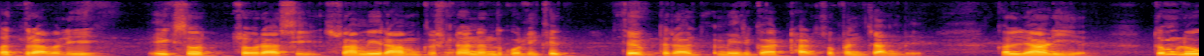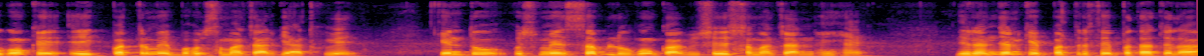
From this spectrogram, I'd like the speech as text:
पत्रावली एक सौ चौरासी, स्वामी रामकृष्णानंद को लिखित संयुक्त राज्य अमेरिका अठारह सौ पंचानवे। कल्याणीय, तुम लोगों के एक पत्र में बहुत समाचार ज्ञात हुए, किंतु उसमें सब लोगों का विशेष समाचार नहीं है। निरंजन के पत्र से पता चला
